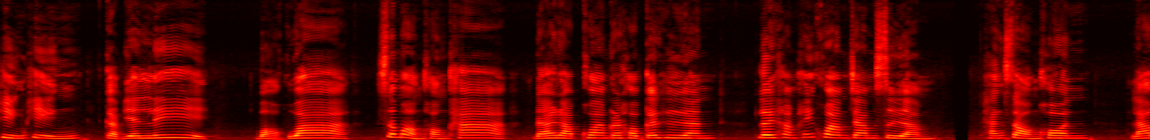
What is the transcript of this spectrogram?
ผิงผิง กับเยลลี่ บอกว่า สมองของข้าได้รับความกระทบกระเทือน เลยทำให้ความจำเสื่อม ทั้งสองคนเล่า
